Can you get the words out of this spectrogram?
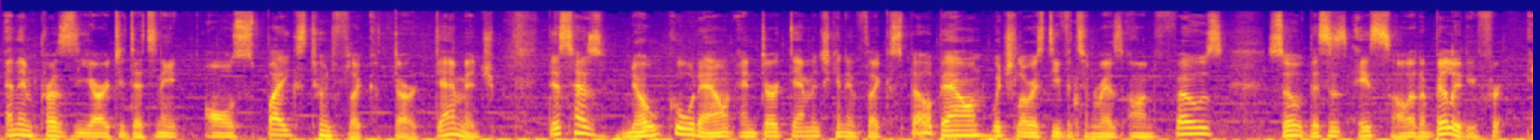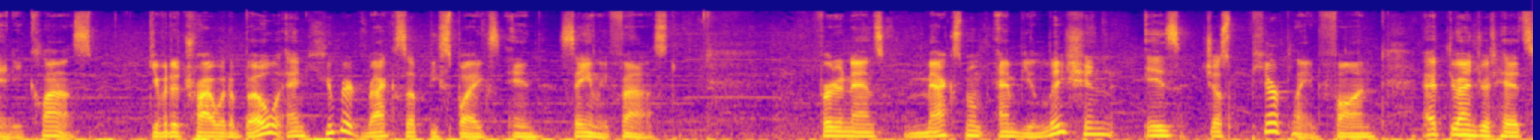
and then press ZR to detonate all spikes to inflict dark damage. This has no cooldown, and dark damage can inflict Spellbound, which lowers defense and res on foes, so this is a solid ability for any class. Give it a try with a bow, and Hubert racks up the spikes insanely fast. Ferdinand's maximum ambulation is just pure plain fun. At 300 hits,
